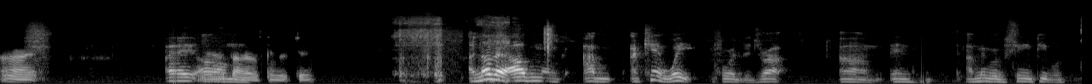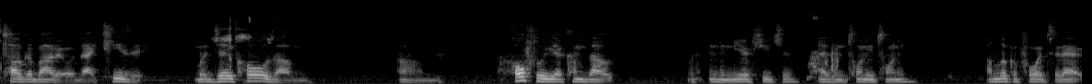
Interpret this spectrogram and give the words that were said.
All right, Yeah, um, I thought it was Kendrick too. another album I'm I can't wait for it to drop. Um, and I remember seeing people talk about it or like tease it. But J. Cole's album, um, hopefully it comes out in the near future, as in 2020. I'm looking forward to that.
